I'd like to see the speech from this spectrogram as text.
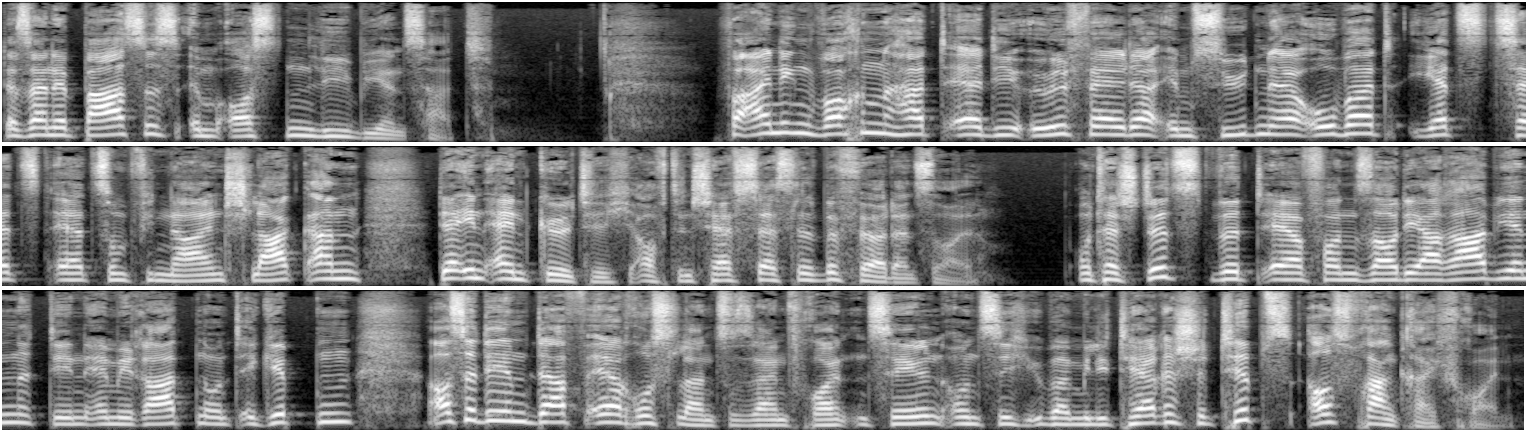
der seine Basis im Osten Libyens hat. Vor einigen Wochen hat er die Ölfelder im Süden erobert, jetzt setzt er zum finalen Schlag an, der ihn endgültig auf den Chefsessel befördern soll. Unterstützt wird er von Saudi-Arabien, den Emiraten und Ägypten. Außerdem darf er Russland zu seinen Freunden zählen und sich über militärische Tipps aus Frankreich freuen.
